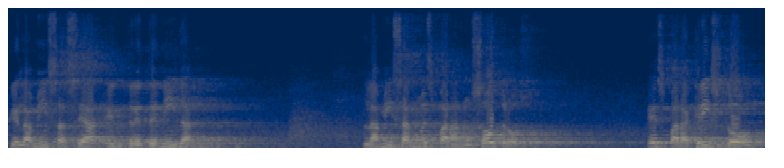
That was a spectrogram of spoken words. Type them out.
que la misa sea entretenida, la misa no es para nosotros, es para Cristo.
